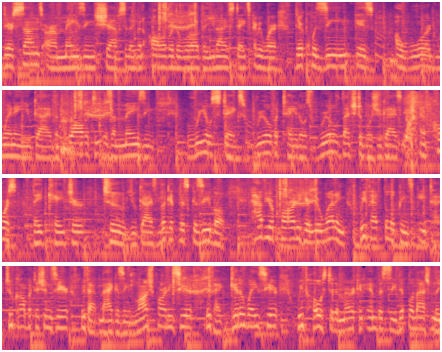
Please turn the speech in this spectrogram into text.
their sons are amazing chefs. They've been all over the world, the United States, everywhere. Their cuisine is award winning, you guys. The quality is amazing. Real steaks, real potatoes, real vegetables, you guys. And of course, they cater to you guys. Look at this gazebo. Have your party here, your wedding. We've had Philippines ink tattoo competitions here. We've had magazine launch parties here. We've had getaways here. We've hosted American Embassy diplomats from the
